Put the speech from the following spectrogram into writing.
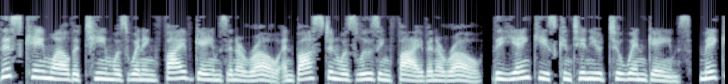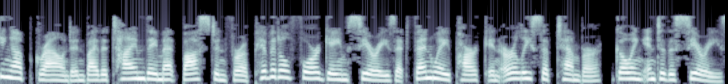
This came while the team was winning five games in a row and Boston was losing five in a row. The Yankees continued to win games, making up ground and by the time they met Boston for a pivotal four-game series at Fenway Park in early September, going into the series,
